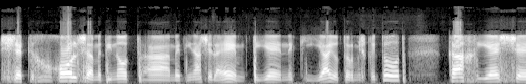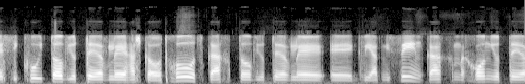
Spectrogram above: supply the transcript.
שככל שהמדינות, המדינה שלהם תהיה נקייה יותר משחיתות, כך יש אה, סיכוי טוב יותר להשקעות חוץ, כך טוב יותר לגביית מיסים, כך נכון יותר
